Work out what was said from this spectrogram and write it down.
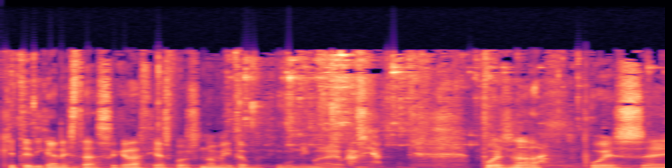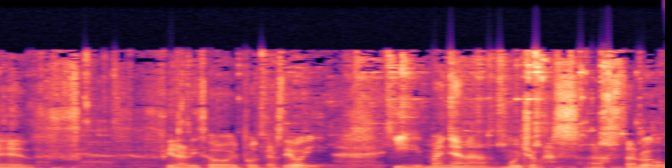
que te digan estas gracias, pues no me hizo ninguna gracia. Pues nada, pues eh, finalizo el podcast de hoy y mañana mucho más. Hasta luego.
